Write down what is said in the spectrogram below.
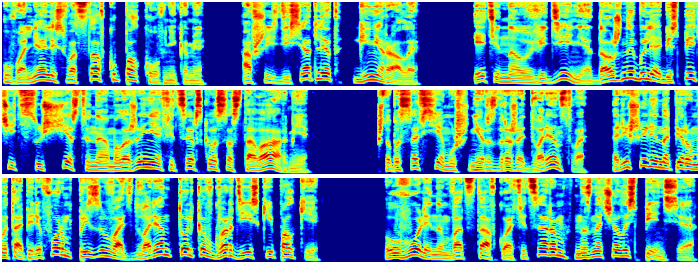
увольнялись в отставку полковниками, а в 60 лет — генералы. Эти нововведения должны были обеспечить существенное омоложение офицерского состава армии. Чтобы совсем уж не раздражать дворянство, решили на первом этапе реформ призывать дворян только в гвардейские полки. Уволенным в отставку офицерам назначалась пенсия.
